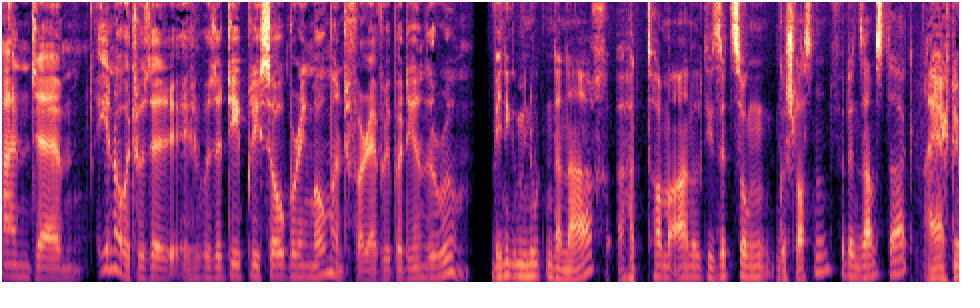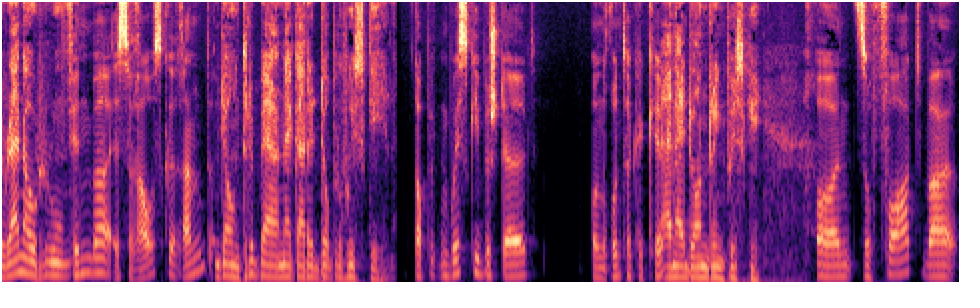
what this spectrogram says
and um, you know it was a it was a deeply sobering moment for everybody in the room. Wenige Minuten danach hat Tom Arnold die Sitzung geschlossen für den Samstag. I actually ran out of room, Finbar ist rausgerannt, down to the bar, and I got a double whiskey. doppelten Whisky bestellt und runtergekippt. And I don't drink whiskey. Und sofort war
